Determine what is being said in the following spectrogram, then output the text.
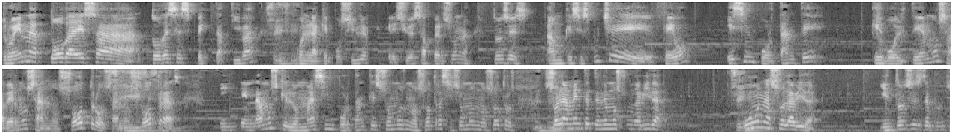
truena toda esa, toda esa expectativa con la que posiblemente creció esa persona. Entonces, aunque se escuche feo, es importante que volteemos a vernos a nosotros, a nosotras. Entendamos que lo más importante somos nosotras y somos nosotros. Solamente tenemos una vida. Una sola vida. Y entonces de pronto,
